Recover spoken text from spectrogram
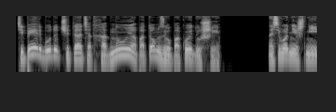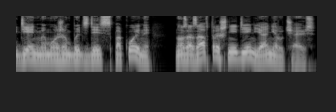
Теперь будут читать отходную, а потом за упокой души. На сегодняшний день мы можем быть здесь спокойны, но за завтрашний день я не ручаюсь.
